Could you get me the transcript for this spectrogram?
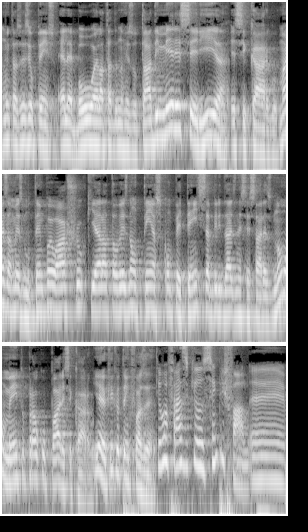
muitas vezes eu penso, ela é boa, ela está dando resultado e mereceria esse cargo, mas ao mesmo tempo eu acho que ela talvez não tenha as competências e habilidades necessárias no momento para ocupar esse cargo. E aí, o que, que eu tenho que fazer? Tem uma frase que eu sempre falo: é,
